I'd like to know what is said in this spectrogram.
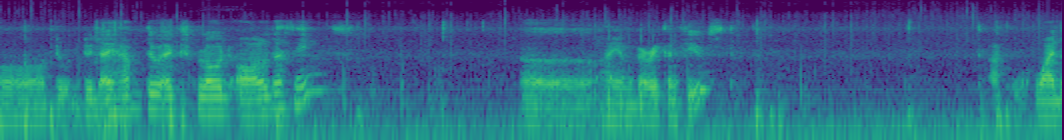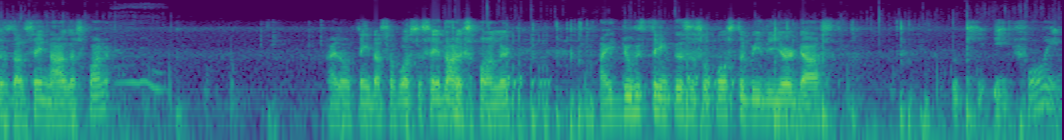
Oh, do, did I have to explode all the things? Uh, I am very confused. Uh, why does that say Naga spawner? I don't think that's supposed to say Naga spawner. I do think this is supposed to be the Ur-Ghast. Okay, fine.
